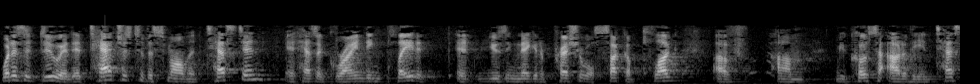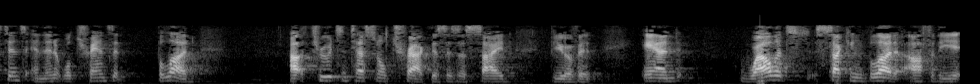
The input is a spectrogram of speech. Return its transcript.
what does it do? It attaches to the small intestine. It has a grinding plate. It, it using negative pressure, will suck a plug of um, mucosa out of the intestines, and then it will transit blood out through its intestinal tract. This is a side view of it. And while it's sucking blood off of the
